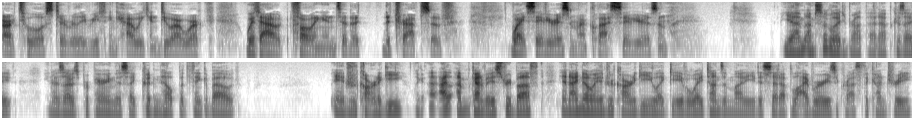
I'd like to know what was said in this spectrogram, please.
are tools to really rethink how we can do our work without falling into the the traps of white saviorism or class saviorism. Yeah, I'm I'm so glad you brought that up because I, you know, as I was preparing this, I couldn't help but think about Andrew Carnegie. Like I, I'm kind of a history buff, and I know Andrew Carnegie like gave away tons of money to set up libraries across the country.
